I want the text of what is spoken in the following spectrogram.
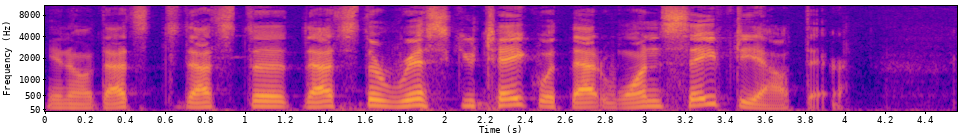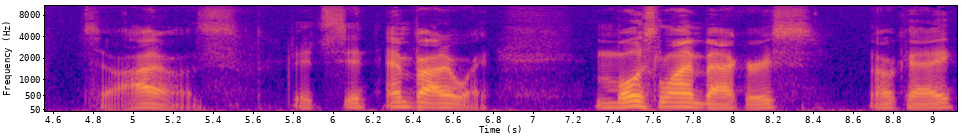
You know, that's that's the that's the risk you take with that one safety out there. So I don't it's and by the way, most linebackers, okay,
